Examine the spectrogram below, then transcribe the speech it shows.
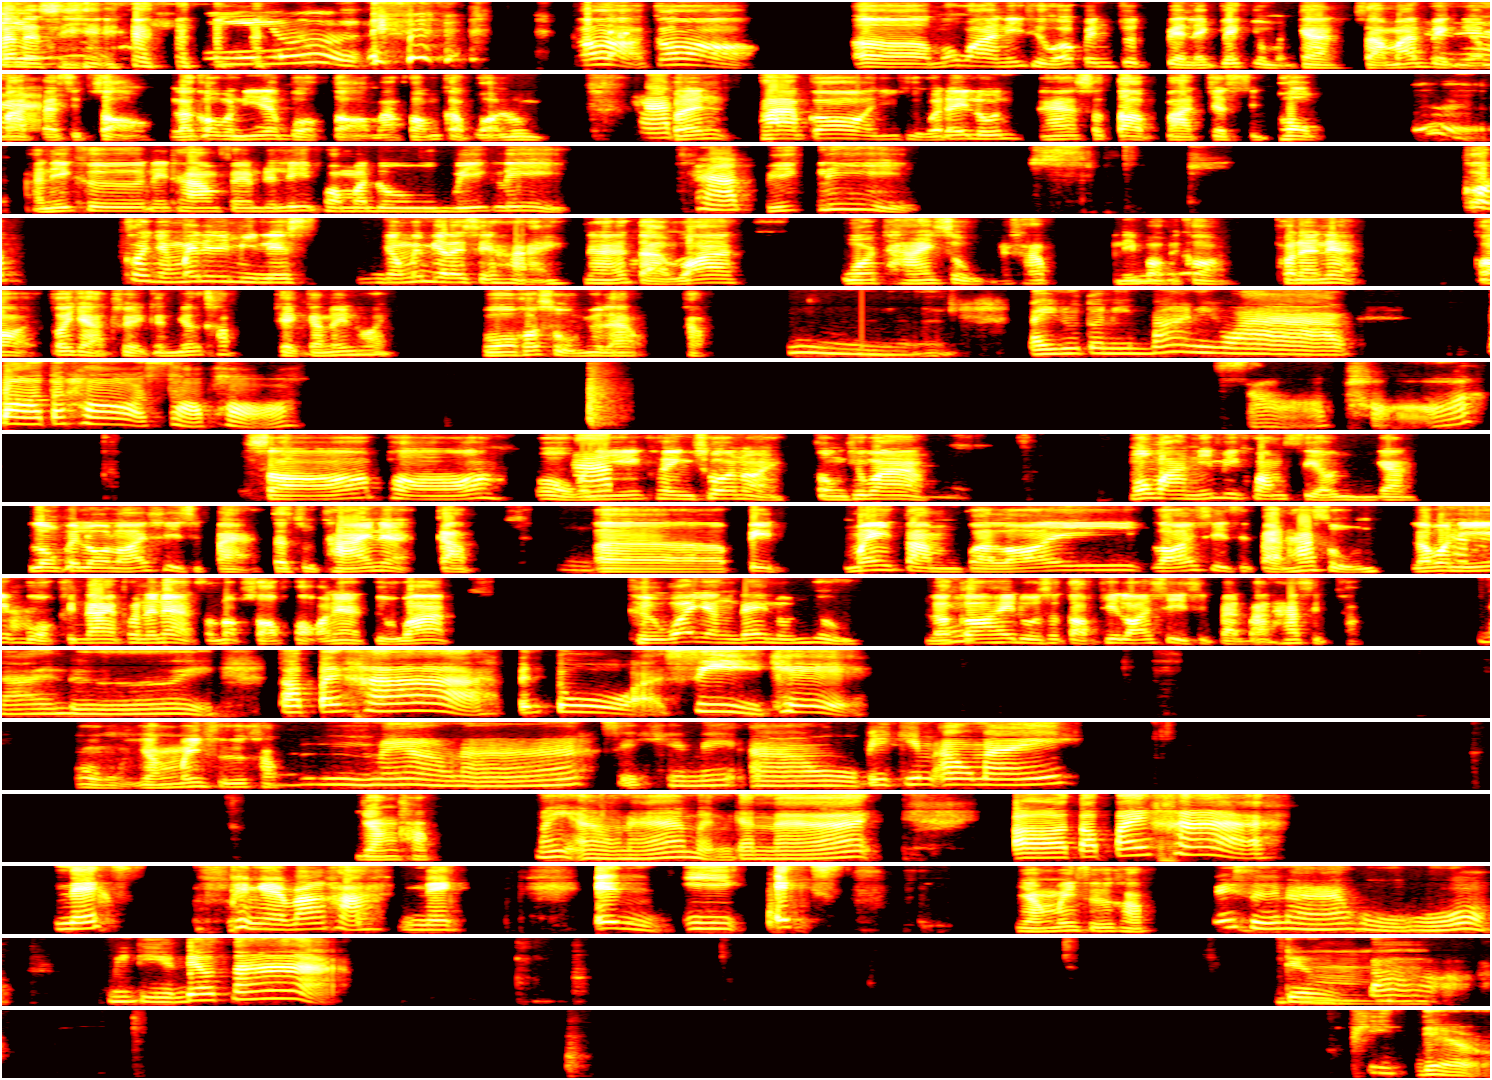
นั่นน่ะสิยิ้มก็ก็ เอ่อเมื่อวานนี้ถือว่าเป็นจุดเปลี่ยนเล็ก ๆ อยู่เหมือนกัน สามารถเบรกเหนือบาท 82 แล้วก็วันนี้จะบวกต่อมาพร้อมกับวอลลุ่มครับเพราะฉะนั้นภาพก็ยังถือว่าได้ลุ้นนะฮะสต็อปบาท 76อืมอันนี้คือใน time frame daily พอมาดู weekly ครับ weekly ก็ก็ยังไม่ได้มีเลสยังไม่มีอะไรเสียหายนะ แต่ว่าวัวทายสูงนะครับ อันนี้บอกไปก่อน เพราะฉะนั้นเนี่ย ก็ก็อย่าเทรดกันเยอะครับ เทรดกันน้อยๆวัวเขาสูงอยู่แล้วครับ อืมไปดูตัวนี้บ้างดีกว่า ปตทสอพอสอพอ สอพอ โอ้วันนี้เคลงชั่วหน่อย ตรงที่ว่า เมื่อวานนี้มีความเสียวอยู่เหมือนกัน ลงไปโลร้อยสี่สิบแปดแต่สุดท้ายเนี่ยกลับ เอ่อปิดไม่ต่ำกว่าร้อยร้อยสี่สิบแปดห้าศูนย์แล้ววันนี้ค่ะบวกขึ้นได้เพราะฉะนั้นเนี่ยสำหรับสอพอเนี่ยถือว่า ถือว่ายังได้ลุ้นอยู่ แล้วก็ให้ดูสต็อปที่ร้อยสี่สิบแปดบาทห้าสิบครับ ได้เลย ต่อไปค่ะ เป็นตัว 4K โอ้ยังไม่ซื้อครับอืมไม่เอานะ 4K ไม่เอาปีกิมเอาไหม ยังครับ ไม่เอานะ เหมือนกันนะ เอ่อ ต่อไปค่ะ next เป็นไงบ้างคะ next N E X ยังไม่ซื้อครับ ไม่ซื้อนะโหไม่ดีเดลต้าเดลต้าพี่เดล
